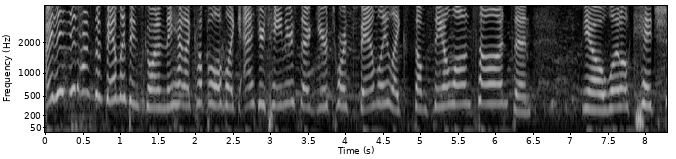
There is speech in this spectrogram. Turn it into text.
I mean, they did have some family things going on. They had a couple of like entertainers that are geared towards family, like some salon songs and you know little kid sh-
